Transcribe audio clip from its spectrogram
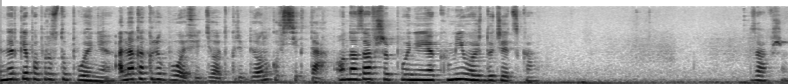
Energia po prostu płynie. Она как любовь идет к ребенку всегда. Ona zawsze płynie jak miłość do dziecka. Zawsze.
